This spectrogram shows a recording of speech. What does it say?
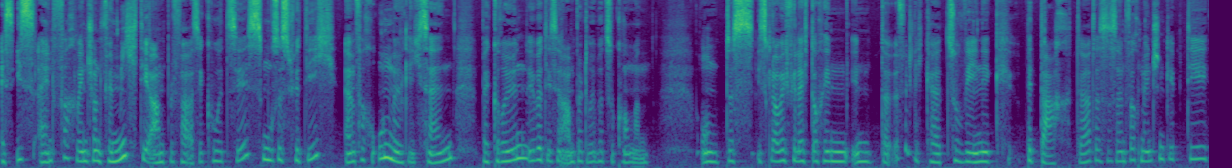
es ist einfach, wenn schon für mich die Ampelphase kurz ist, muss es für dich einfach unmöglich sein, bei Grün über diese Ampel drüber zu kommen. Und das ist, glaube ich, vielleicht auch in, in der Öffentlichkeit zu wenig bedacht, ja, dass es einfach Menschen gibt, die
